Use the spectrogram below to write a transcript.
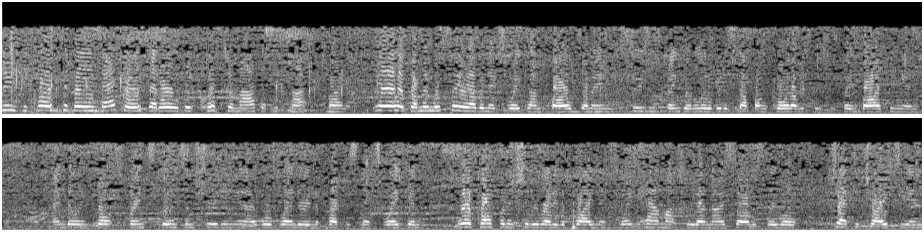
Susie close to being back, or is that all a big question mark at this moment? Yeah, look, I mean, we'll see how the next week unfolds. I mean, Susie's been doing a little bit of stuff on court. Obviously, she's been biking and, and doing court sprints, doing some shooting. You know, we'll blend her into practice next week, and we're confident she'll be ready to play next week. How much, we don't know, so obviously we'll chat to Tracy and,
